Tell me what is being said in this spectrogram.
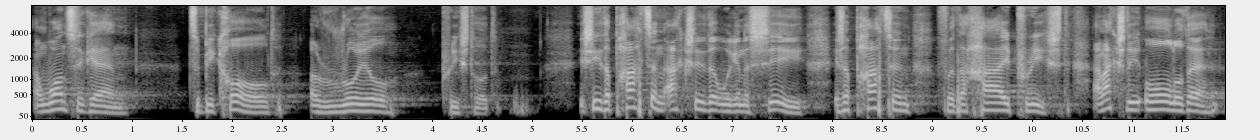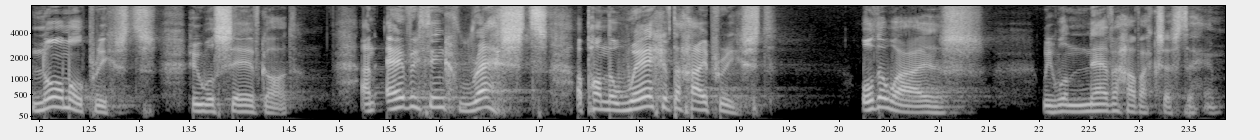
And once again, to be called a royal priesthood. You see, the pattern actually that we're going to see is a pattern for the high priest and actually all other normal priests who will save God. And everything rests upon the work of the high priest. Otherwise, we will never have access to him.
